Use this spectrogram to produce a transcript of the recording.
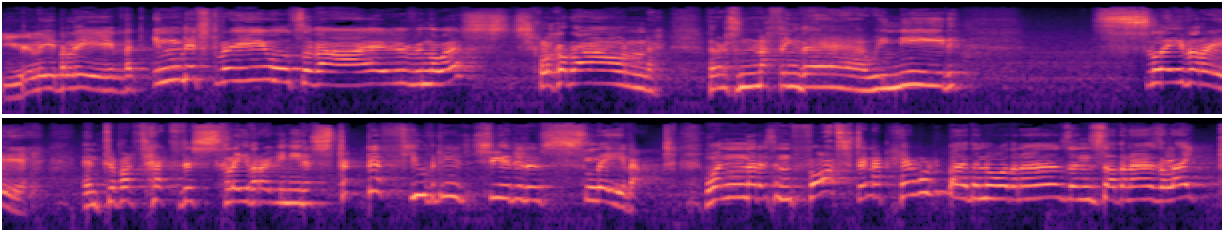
You really believe that industry will survive in the West? Look around. There's nothing there. We need slavery. And to protect this slavery, we need a stricter fugitive slave act. One that is enforced and upheld by the Northerners and Southerners alike.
